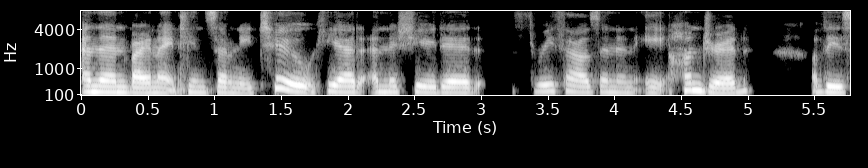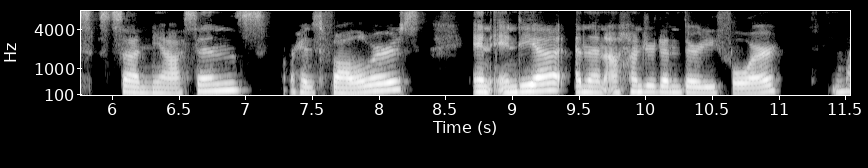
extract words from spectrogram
And then by 1972, he had initiated 3,800 of these sannyasins or his followers in India and then 134 Oh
